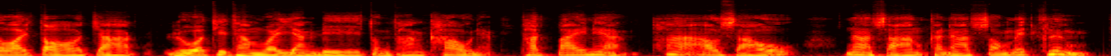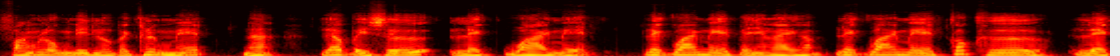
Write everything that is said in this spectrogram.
รอยต่อจากรั้วที่ทำไว้อย่างดีตรงทางเข้าเนี่ยถัดไปเนี่ยถ้าเอาเสาหน้าสามขนาด 2 เมตรครึ่ง ฝังลงดินลงไปครึ่งเมตรนะแล้วไปซื้อเหล็กวายเมตร เหล็กวายเมตรเป็นยังไงครับ เหล็กวายเมตรก็คือเหล็ก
